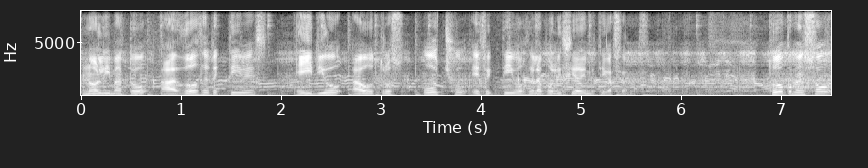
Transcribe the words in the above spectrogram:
Noli mató a dos detectives e hirió a otros ocho efectivos de la Policía de Investigaciones. Todo comenzó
